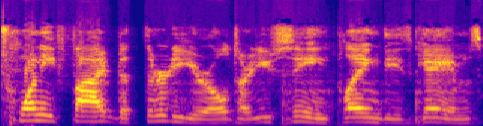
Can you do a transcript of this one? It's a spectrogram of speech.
25 to 30 year olds are you seeing playing these games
